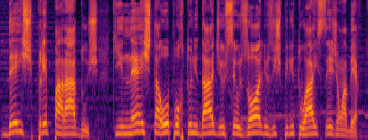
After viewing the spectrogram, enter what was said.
despreparados. Que nesta oportunidade os seus olhos espirituais sejam abertos,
